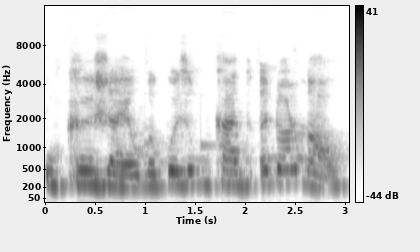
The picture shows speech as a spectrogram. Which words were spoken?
o que já é uma coisa um bocado anormal.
